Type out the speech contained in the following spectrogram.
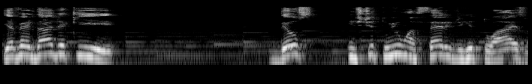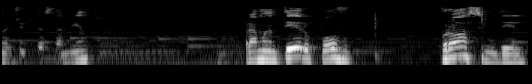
E a verdade é que Deus instituiu uma série de rituais no Antigo Testamento para manter o povo próximo dele.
